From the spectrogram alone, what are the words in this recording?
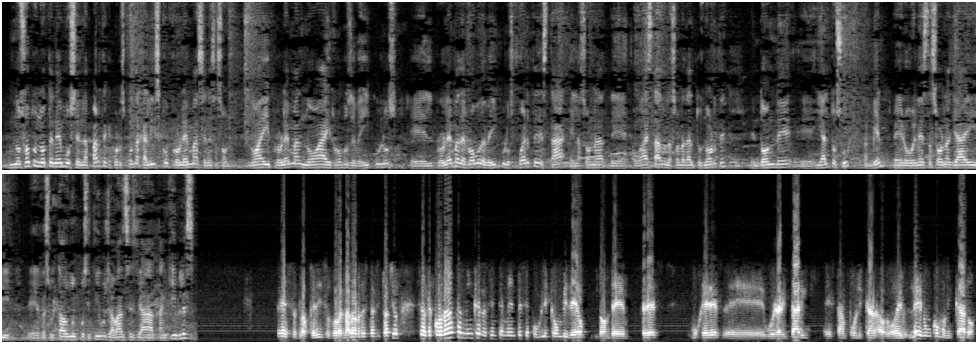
Nosotros no tenemos en la parte que corresponde a Jalisco problemas en esa zona. No hay problemas, no hay robos de vehículos. El problema de robo de vehículos fuerte está en la zona de, o ha estado en la zona de Altos Norte, en donde, eh, y Alto Sur también, pero en estas zonas ya hay eh, resultados muy positivos y avances ya tangibles. Eso es lo que dice el gobernador de esta situación. Se recordará también que recientemente se publica un video donde tres mujeres eh, están publicando o leen un comunicado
